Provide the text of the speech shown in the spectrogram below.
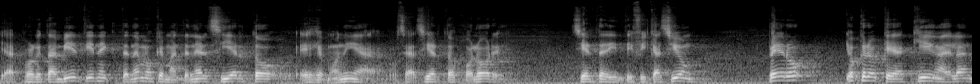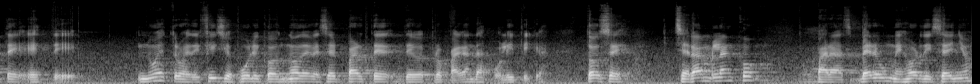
¿ya? Porque también tiene, tenemos que mantener cierta hegemonía, o sea, ciertos colores, cierta identificación. Pero yo creo que aquí en adelante este, nuestros edificios públicos no debe ser parte de propagandas políticas. Entonces, serán blancos para ver un mejor diseño,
